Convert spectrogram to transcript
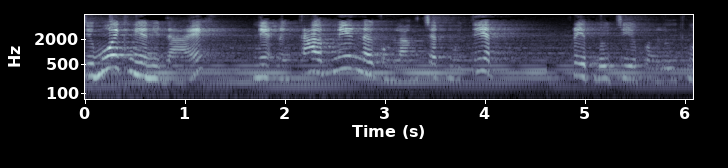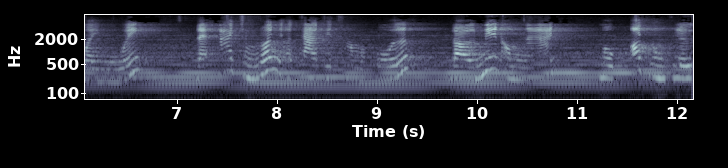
ជាមួយគ្នានេះដែរអ្នកនឹងកើតមាននៅកម្លាំងចិត្តមួយទៀតប្រៀបដូចជាពន្លឺថ្មីមួយ ដែលអាចជំរុញឲ្យកើតជាធម្មពលដោយមានអំណាចមកអត់បំភ្លឺ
